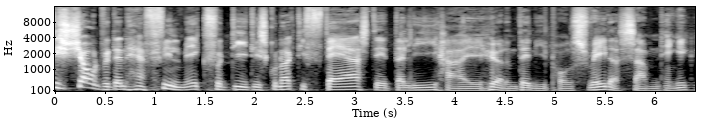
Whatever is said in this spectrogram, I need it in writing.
det er sjovt ved den her film, ikke? Fordi det er sgu nok de færreste, der lige har øh, hørt om den i Paul Schraders sammenhæng, ikke?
